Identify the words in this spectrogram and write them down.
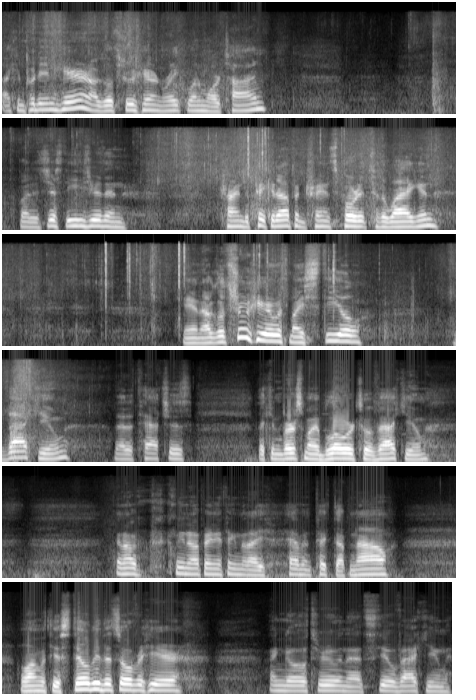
I can put in here and I'll go through here and rake one more time. But it's just easier than trying to pick it up and transport it to the wagon. And I'll go through here with my Stihl vacuum that attaches, that converts my blower to a vacuum. And I'll clean up anything that I haven't picked up now, along with the Astilbe that's over here. I can go through and that Stihl vacuum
